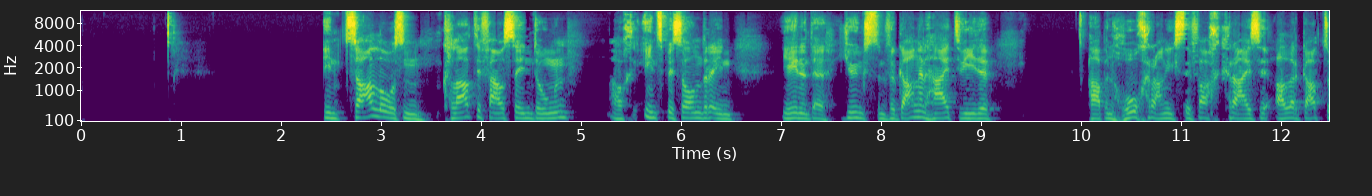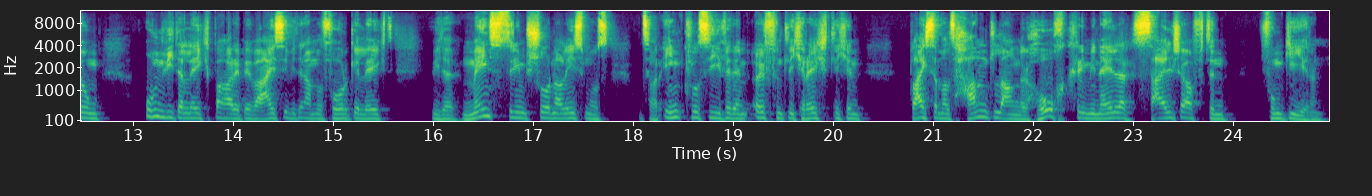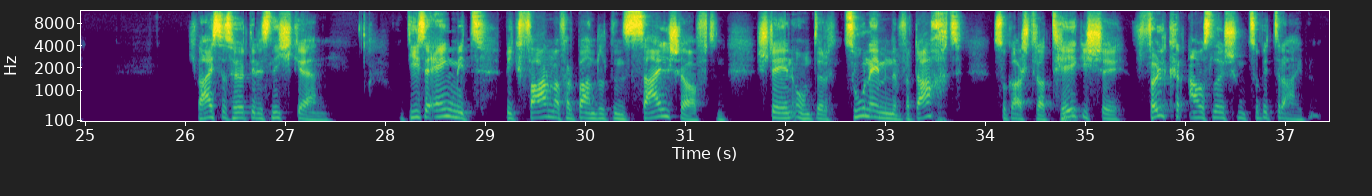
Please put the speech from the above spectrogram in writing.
In zahllosen KlarTV-Sendungen, auch insbesondere in jenen der jüngsten Vergangenheit wieder, haben hochrangigste Fachkreise aller Gattung unwiderlegbare Beweise wieder einmal vorgelegt, wie der Mainstream-Journalismus, und zwar inklusive dem öffentlich-rechtlichen, gleichsam als Handlanger hochkrimineller Seilschaften fungieren. Ich weiß, das hört ihr jetzt nicht gern. Und diese eng mit Big Pharma verbandelten Seilschaften stehen unter zunehmendem Verdacht, sogar strategische Völkerauslöschung zu betreiben.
